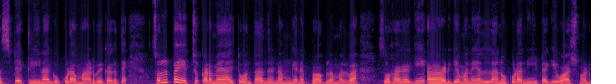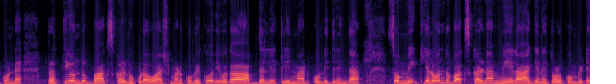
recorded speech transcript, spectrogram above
ಅಷ್ಟೇ ಕ್ಲೀನಾಗೂ ಕೂಡ ಮಾಡಬೇಕಾಗುತ್ತೆ. ಸ್ವಲ್ಪ ಹೆಚ್ಚು ಕಡಿಮೆ ಆಯಿತು ಅಂತ ಅಂದರೆ ನಮಗೇನೆ ಪ್ರಾಬ್ಲಮ್ ಅಲ್ವಾ? ಸೊ ಹಾಗಾಗಿ ಅಡುಗೆ ಮನೆ ಎಲ್ಲನೂ ಕೂಡ ನೀಟಾಗಿ ವಾಶ್ ಮಾಡಿಕೊಂಡೆ. ಪ್ರತಿಯೊಂದು ಬಾಕ್ಸ್ಗಳನ್ನೂ ಕೂಡ ವಾಶ್ ಮಾಡ್ಕೋಬೇಕು. ಇವಾಗ ಹಬ್ಬದಲ್ಲಿ ಕ್ಲೀನ್ ಮಾಡ್ಕೊಂಡಿದ್ರಿಂದ ಸೊ ಮೇ, ಕೆಲವೊಂದು ಬಾಕ್ಸ್ಗಳನ್ನ ಮೇಲೆ ಹಾಗೇ ತೊಳ್ಕೊಂಬಿಟ್ಟೆ.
